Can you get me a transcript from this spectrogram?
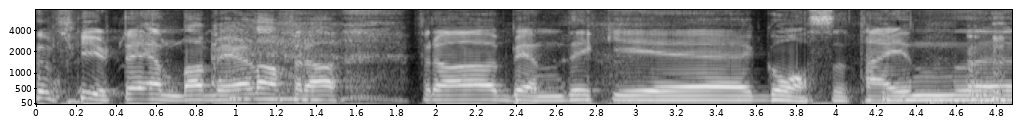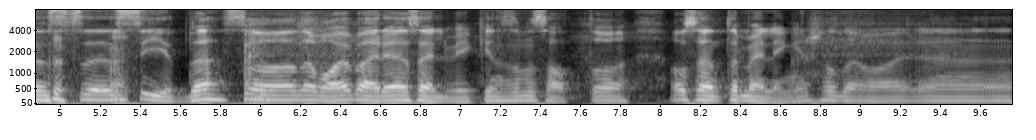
Du fyrte enda mer da fra, fra Bendik i gåsetegns side. Så det var jo bare Selviken som satt og, og sendte meldinger, så det var eh,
